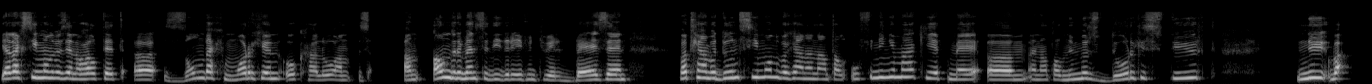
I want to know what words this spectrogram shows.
Ja, dag Simon. We zijn nog altijd uh, zondagmorgen. Ook hallo aan, aan andere mensen die er eventueel bij zijn. Wat gaan we doen, Simon? We gaan een aantal oefeningen maken. Je hebt mij um, een aantal nummers doorgestuurd. Nu, wat,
